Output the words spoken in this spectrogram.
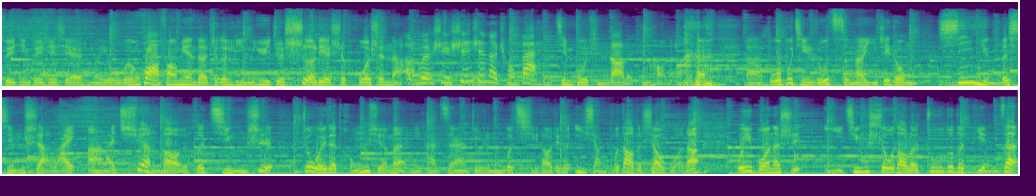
最近对这些什么有文化方面的这个领域，这涉猎是颇深呐。啊，不是，是深深的崇拜，进步挺大的，挺好的啊。啊，不过不仅如此呢，以这种新颖的形式啊，来啊来劝告和警示周围的同学们，你看，自然就是能够起到这个意想不到的效果的。微博呢是已经收到了诸多的点赞，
